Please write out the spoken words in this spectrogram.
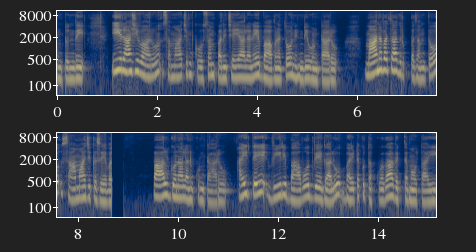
ఉంటుంది. ఈ రాశి వారు సమాజం కోసం పనిచేయాలనే భావనతో నిండి ఉంటారు. మానవతా దృక్పథంతో సామాజిక సేవ పాల్గొనాలనుకుంటారు. అయితే వీరి భావోద్వేగాలు బయటకు తక్కువగా వ్యక్తమవుతాయి.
